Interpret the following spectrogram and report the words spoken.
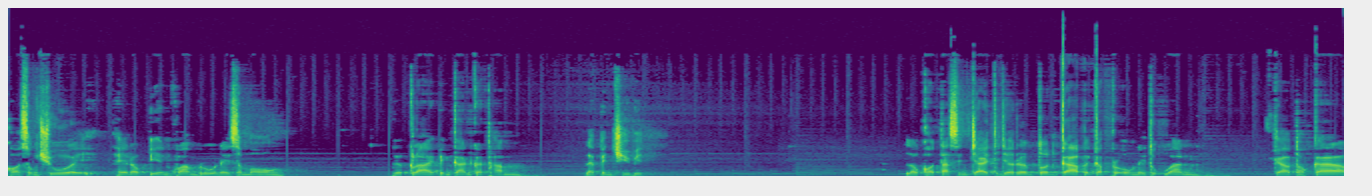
ขอทรงช่วยให้เราเปลี่ยนความรู้ในสมอง เพื่อกลายเป็นการกระทำและเป็นชีวิต เราขอตัดสินใจที่จะเริ่มต้นก้าวไปกับพระองค์ในทุกวันก้าวต่อก้าว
